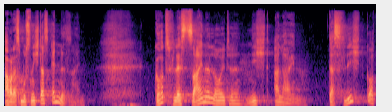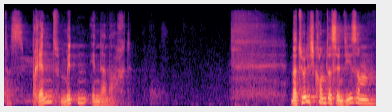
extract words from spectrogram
Aber das muss nicht das Ende sein. Gott lässt seine Leute nicht allein. Das Licht Gottes brennt mitten in der Nacht. Natürlich kommt es in diesem,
